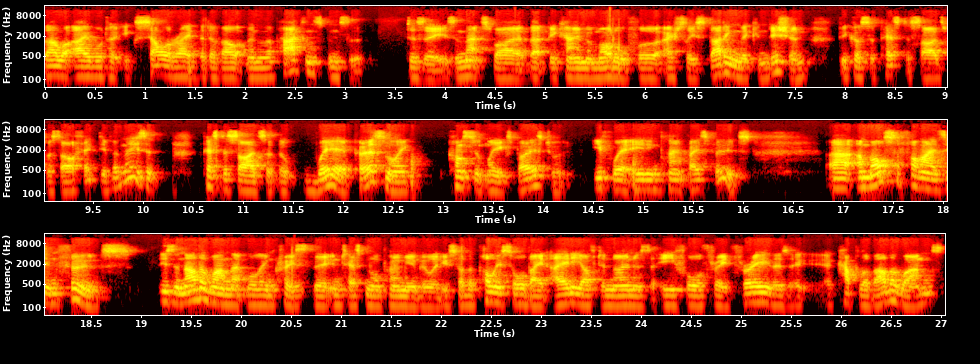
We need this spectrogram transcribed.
they were able to accelerate the development of the Parkinson's disease. And that's why that became a model for actually studying the condition because the pesticides were so effective. And these are pesticides that we're personally constantly exposed to if we're eating plant-based foods. Uh, emulsifiers in foods is another one that will increase the intestinal permeability. So the polysorbate 80, often known as the E433, there's a, a couple of other ones,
